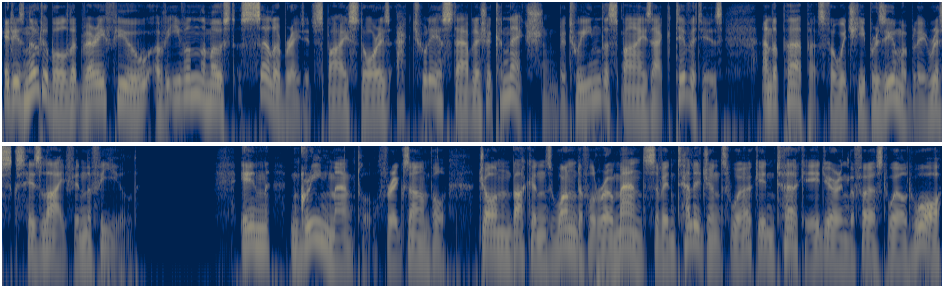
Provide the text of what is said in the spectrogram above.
It is notable that very few of even the most celebrated spy stories actually establish a connection between the spy's activities and the purpose for which he presumably risks his life in the field. In Greenmantle, for example, John Buchan's wonderful romance of intelligence work in Turkey during the First World War,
